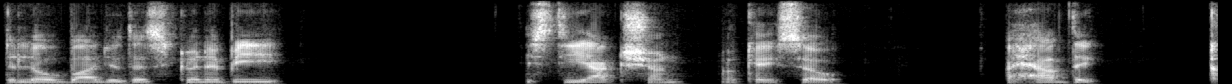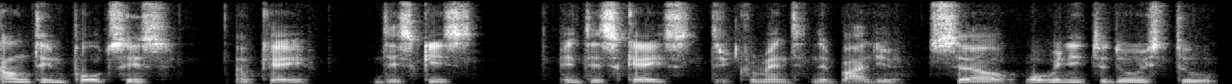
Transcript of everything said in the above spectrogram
the low value that's going to be is the action, okay. So I have the counting pulses okay this case in this case decrementing the value. So what we need to do is to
